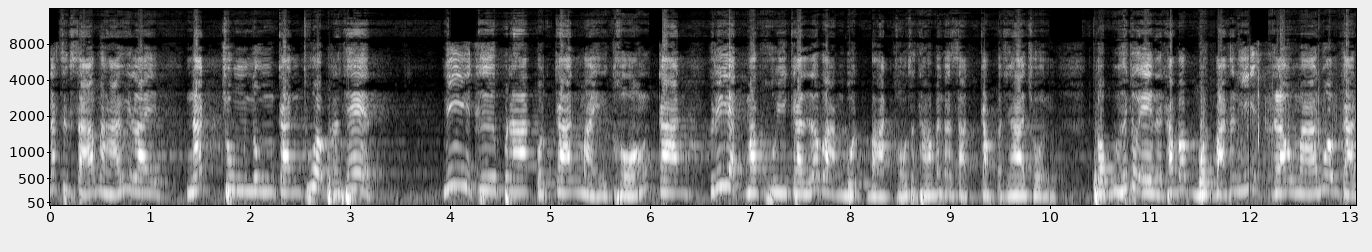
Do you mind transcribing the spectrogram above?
นักศึกษามหาวิทยาลัย นัดชุมนุมกันทั่วประเทศ นี่คือปรากฏการณ์ใหม่ของการเรียกมาคุยกันระหว่างบทบาทของสถาบันกษัตริย์กับประชาชนปรบมือให้ตัวเองนะครับว่าบทบาทครั้งนี้เรามาร่วมกัน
